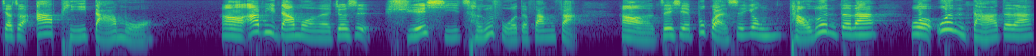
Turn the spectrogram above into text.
叫做阿毗达摩。啊，阿毗达摩呢，就是学习成佛的方法。啊，这些不管是用讨论的啦，或问答的啦，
